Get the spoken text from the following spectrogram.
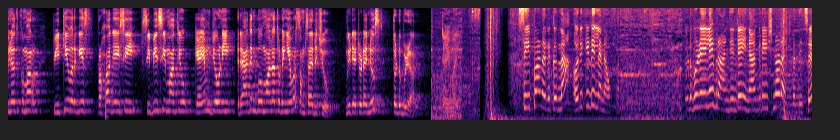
Vinod Kumar P T Varghese Prabha Jaisy C B C Mathew K M Johny Rajan Bhoomala തുടങ്ങിയവർ സംസാരിച്ചു. Media today news Thodupuzha. സീപ്പാൾ ഒരുക്കുന്ന ഒരു കിടിലൻ ഓഫർ തൊടുപുഴയിലെ ബ്രാഞ്ചിന്റെ ഇനാഗ്രേഷനോടനുബന്ധിച്ച്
